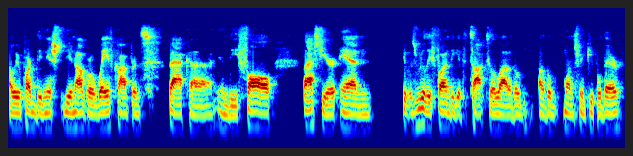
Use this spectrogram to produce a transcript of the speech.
Uh, we were part of the initial, the inaugural Wave conference back uh, in the fall last year, and it was really fun to get to talk to a lot of the of the OneStream people there.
